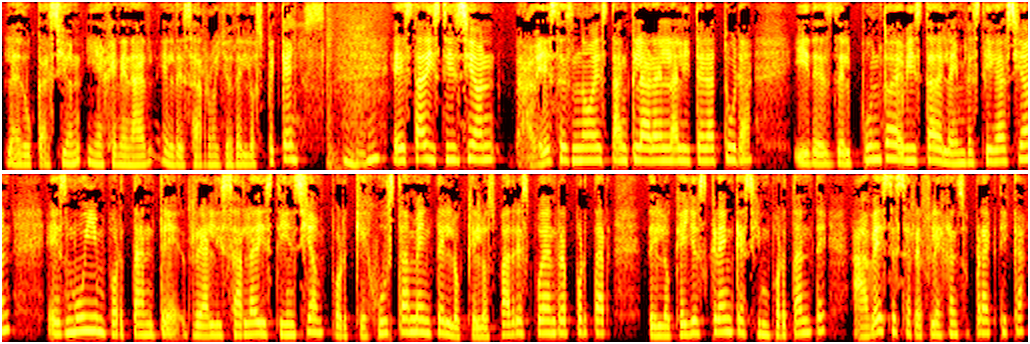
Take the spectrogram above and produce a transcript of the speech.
la educación y en general el desarrollo de los pequeños. Esta distinción a veces no es tan clara en la literatura y desde el punto de vista de la investigación es muy importante realizar la distinción porque justamente lo que los padres pueden reportar de lo que ellos creen que es importante a veces se refleja en su práctica,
